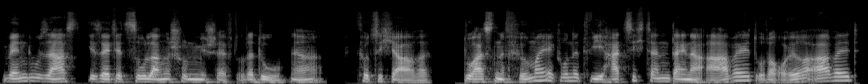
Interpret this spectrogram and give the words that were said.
Wenn du sagst, ihr seid jetzt so lange schon im Geschäft oder du, ja, 40 Jahre, du hast eine Firma gegründet, wie hat sich dann deine Arbeit oder eure Arbeit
